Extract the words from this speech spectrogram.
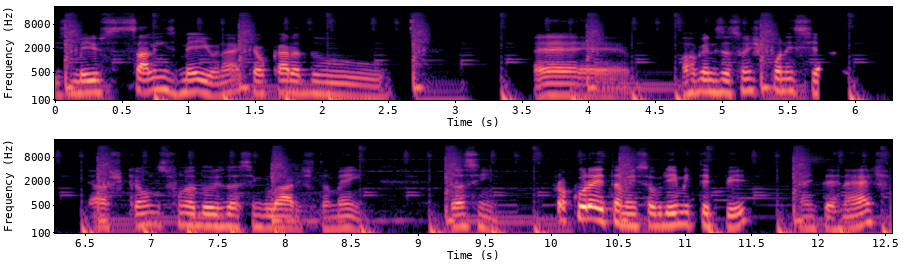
Ismail Salim Ismail, né? Que é o cara do. É, organizações exponenciais. Acho que é um dos fundadores da Singularity também. Então, assim, procura aí também sobre MTP na internet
